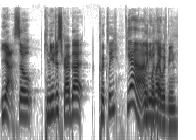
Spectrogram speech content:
Yeah. So can you describe that quickly? Yeah, I like mean, what like, that would mean.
